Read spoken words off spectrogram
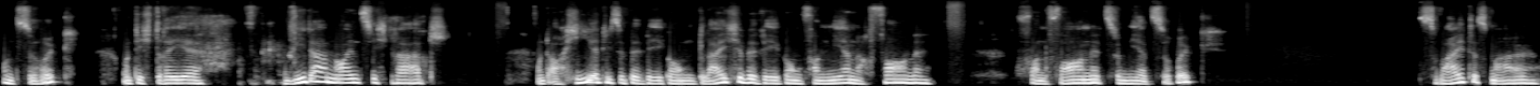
und zurück. Und ich drehe wieder 90 Grad und auch hier diese Bewegung, gleiche Bewegung von mir nach vorne, von vorne zu mir zurück. Zweites Mal.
